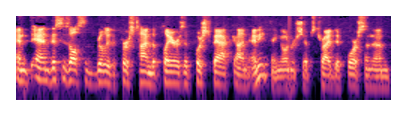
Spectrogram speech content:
And and this is also really the first time the players have pushed back on anything ownership's tried to force on them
